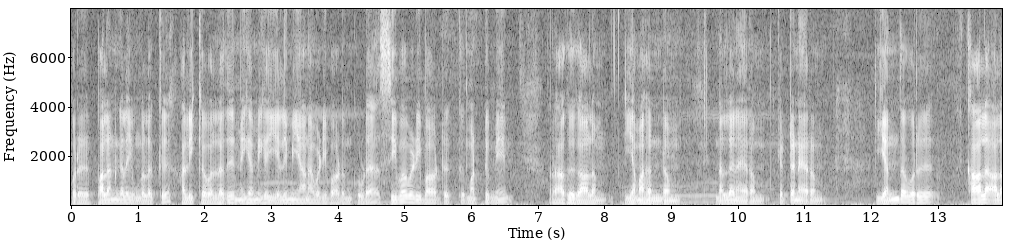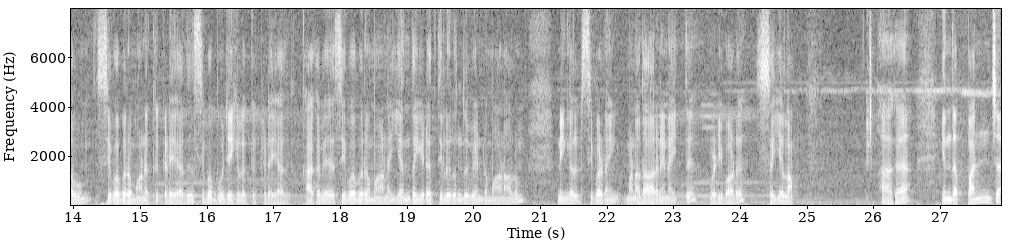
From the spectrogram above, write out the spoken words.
ஒரு பலன்களை உங்களுக்கு அளிக்க வல்லது. மிக மிக எளிமையான வழிபாடும் கூட சிவ வழிபாட்டுக்கு மட்டுமே. ராகு காலம் யமகண்டம் நல்ல நேரம் கெட்ட நேரம் எந்த ஒரு கால அளவும் சிவபெருமானுக்கு கிடையாது சிவ பூஜைகளுக்கு கிடையாது. ஆகவே சிவபெருமானை எந்த இடத்திலிருந்து வேண்டுமானாலும் நீங்கள் சிவனை மனதார நினைத்து வழிபாடு செய்யலாம். ஆக இந்த பஞ்ச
